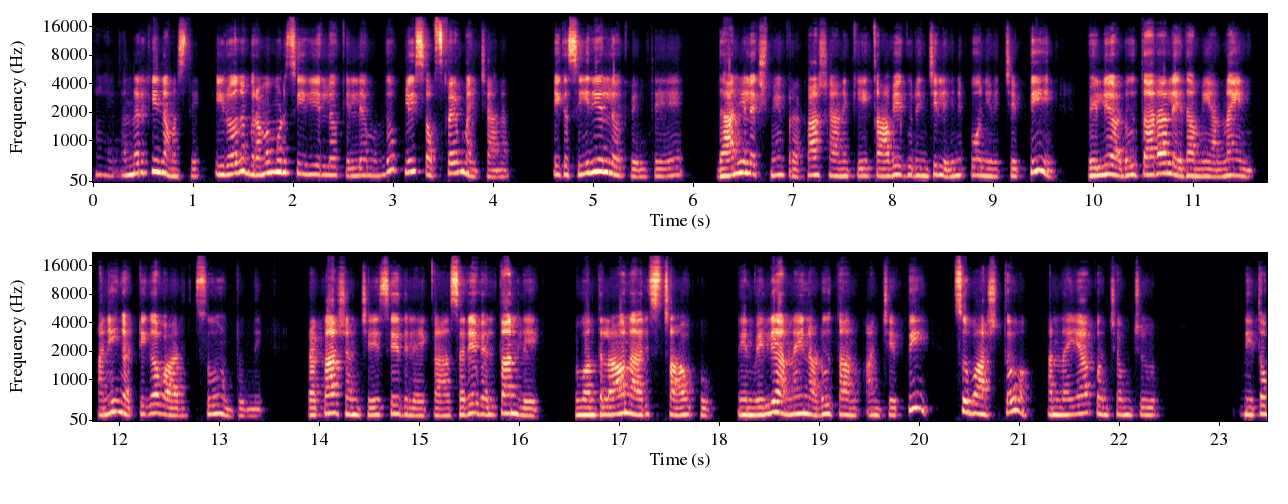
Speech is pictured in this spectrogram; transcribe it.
హాయ్ అందరికీ నమస్తే. ఈరోజు బ్రహ్మముడి సీరియల్లోకి వెళ్ళే ముందు ప్లీజ్ సబ్స్క్రైబ్ మై ఛానల్. ఇక సీరియల్లోకి వెళ్తే ధాన్యలక్ష్మి ప్రకాశానికి కావ్య గురించి లేనిపోనివి చెప్పి వెళ్ళి అడుగుతారా లేదా మీ అన్నయ్యని అని గట్టిగా వాడుతూ ఉంటుంది. ప్రకాశం చేసేది లేక సరే వెళ్తానులే నువ్వంతలా నారిసి చావుకు నేను వెళ్ళి అన్నయ్యని అడుగుతాను అని చెప్పి సుభాష్తో అన్నయ్య కొంచెం చూ నీతో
